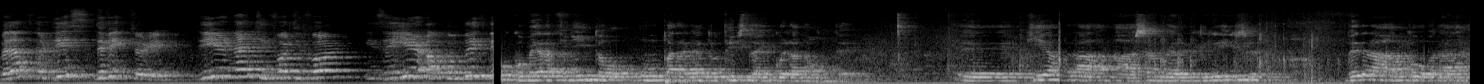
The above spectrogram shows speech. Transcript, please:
but after this, the victory. The year 1944 is a year of complete Come era finito un paracadutista in quella notte. E chi andrà a Summer Grease vedrà ancora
